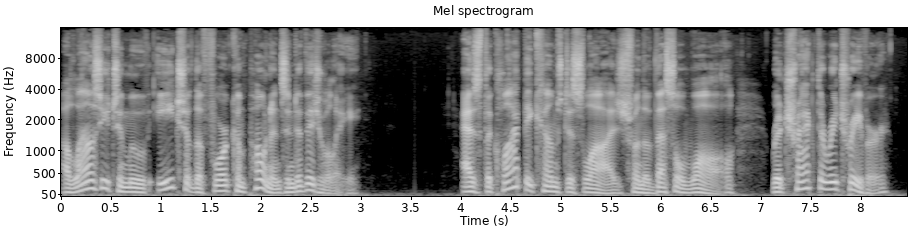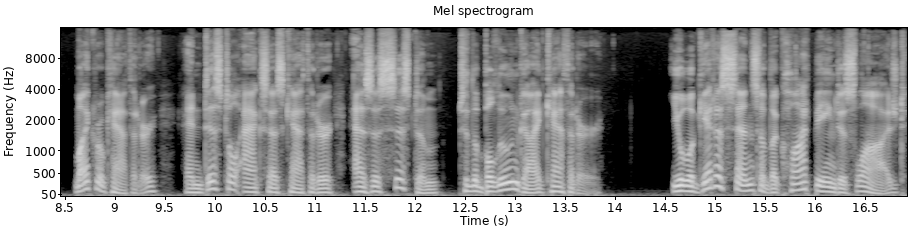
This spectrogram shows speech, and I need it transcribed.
allows you to move each of the four components individually. As the clot becomes dislodged from the vessel wall, retract the retriever, microcatheter, and distal access catheter as a system to the balloon guide catheter. You will get a sense of the clot being dislodged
